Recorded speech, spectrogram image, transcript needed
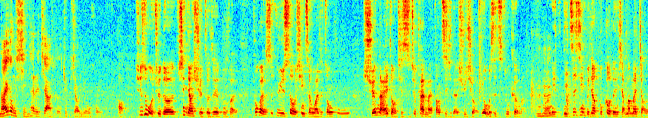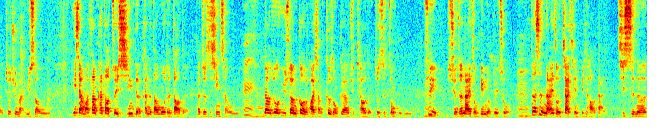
哪一种形态的价格就比较优惠？好，其实我觉得先讲选择这一部分。不管是预售、新成还是中古屋，选哪一种其实就看买方自己的需求，因为我们是自住客嘛。嗯、哼你你资金比较不够的，你想慢慢缴的，就去买预售屋；你想马上看到最新的、看得到摸得到的，那就是新城屋。嗯，那如果预算够的话，想各种各样去挑的，就是中古屋。所以选择哪一种并没有对错。嗯，但是哪一种价钱比较好谈？其实呢，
